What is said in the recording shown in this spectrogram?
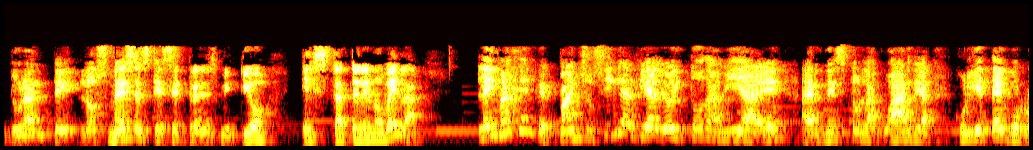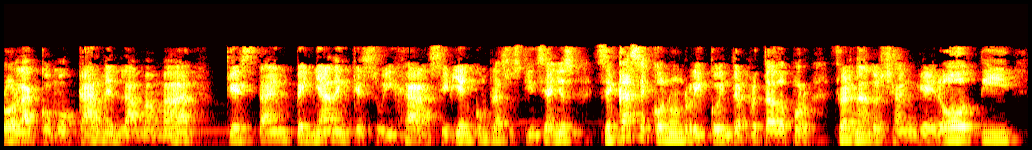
durante los meses que se transmitió esta telenovela. La imagen de Pancho sigue al día de hoy todavía, ¿eh? A Ernesto Laguardia, Julieta Egurrola como Carmen, la mamá, que está empeñada en que su hija, si bien cumpla sus 15 años, se case con un rico interpretado por Fernando Changuerotti,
